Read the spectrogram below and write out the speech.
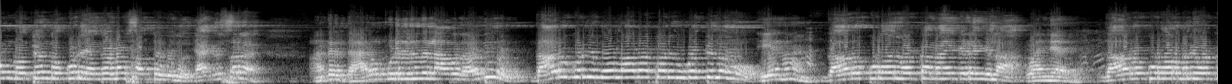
ಒಂದು ತಿಂದು ಕುಡಿ ಹೆಂಗ ಸತ್ತು ಹೋಗುದು ಯಾಕ್ರಿ ಸರ? ಅಂದ್ರೆ ದಾರು ಕುಡಿದ್ರಿಂದ ಲಾಭ ಅದು ದಾರು ಕುಡಿದು ಮೂರ್ ಲಾಭ ಅಪ್ಪ ನಿಮ್ಗೆ ಗೊತ್ತಿಲ್ಲ ಅವು. ಏನು? ದಾರು ಕುಡಿದವ್ರ ಒಟ್ಟ ನಾಯಿ ಕಡಿಯಂಗಿಲ್ಲ. ಒಂದೇದು ದಾರು ಕುಡಿದವ್ರ ಮನೆ ಒಟ್ಟ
